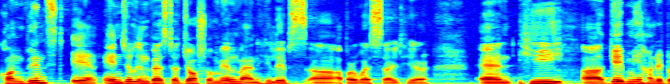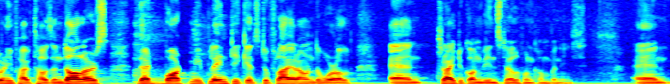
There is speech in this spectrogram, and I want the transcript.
convinced an angel investor, Joshua Mailman, he lives uh, Upper West Side here, and he uh, gave me $125,000 that bought me plane tickets to fly around the world and try to convince telephone companies. And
